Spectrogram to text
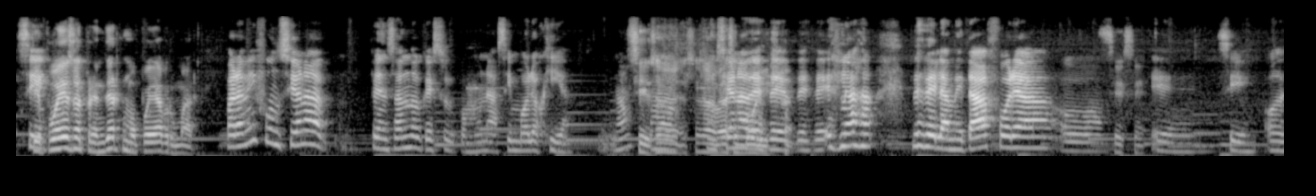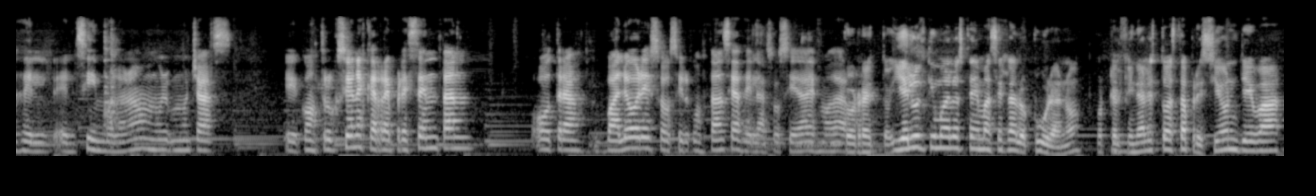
Sí. que puede sorprender como puede abrumar. Para mí funciona pensando que es como una simbología, ¿no? Sí, es una- es una novela funciona desde, desde, la, desde la metáfora o, Sí, sí. eh, sí, o desde el, el símbolo, ¿no? Mu- muchas eh, construcciones que representan otros valores o circunstancias de las sociedades modernas. Correcto. Y el último de los temas es la locura, ¿no? Porque al Mm. final es toda esta presión lleva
